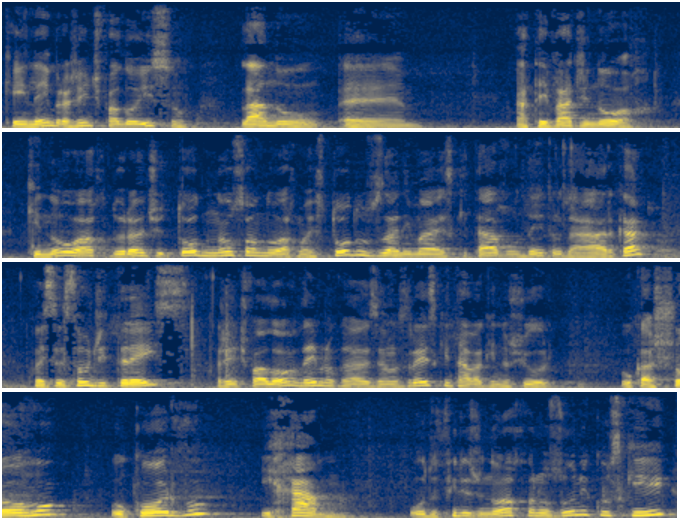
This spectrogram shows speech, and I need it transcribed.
Quem lembra, a gente falou isso lá no é, na Tevá de Noah, que Noah, durante todo, não só Noah, mas todos os animais que estavam dentro da arca, com exceção de três, a gente falou, lembram que eram os três? Quem estava aqui no Shur? O cachorro, o corvo e Ham, o do filho de Noah, foram os únicos que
